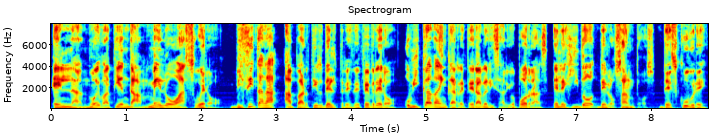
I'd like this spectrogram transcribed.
en la nueva tienda Melo Azuero. Visítala a partir del 3 de febrero, ubicada en carretera Belisario Porras, elegido de Los Santos. Descubre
